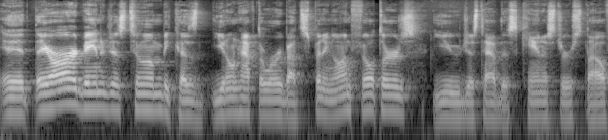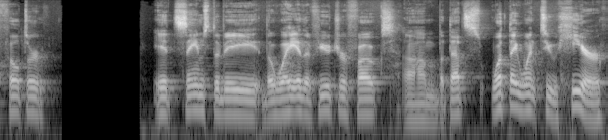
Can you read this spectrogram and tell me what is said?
It, there are advantages to them because you don't have to worry about spinning on filters. You just have this canister style filter. It seems to be the way of the future, folks, um, but that's what they went to here.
